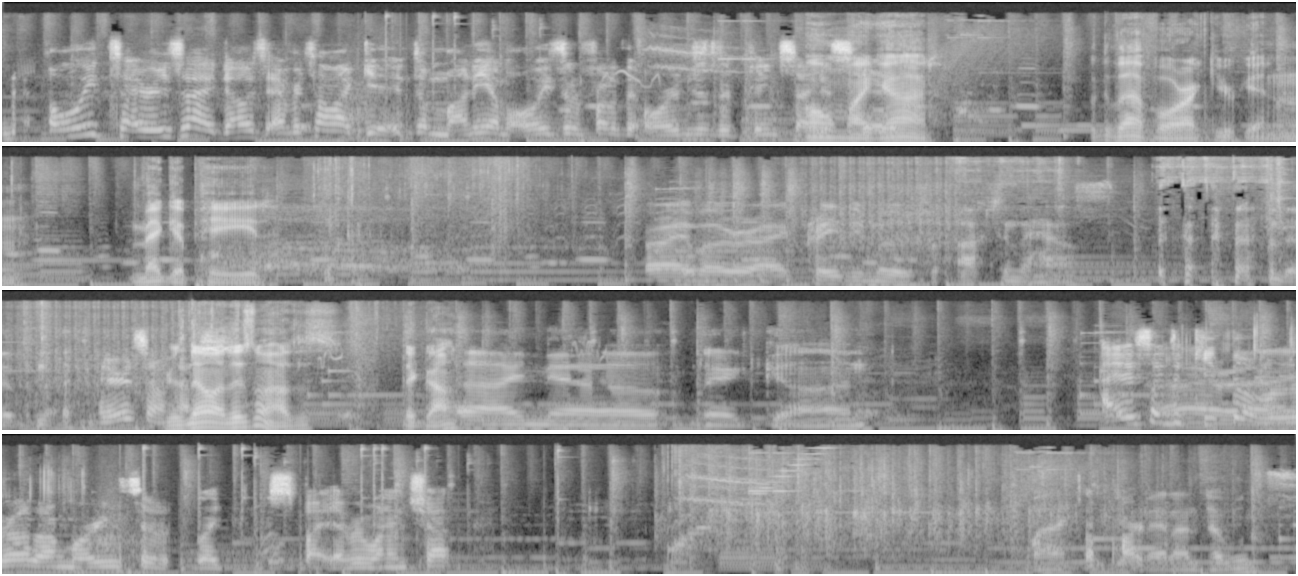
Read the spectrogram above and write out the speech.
The only t- reason I know is every time I get into money, I'm always in front of the oranges and pinks. Oh my god! Look at that, Vorak. You're getting mega paid. All right, all right. Crazy move. Auction the house. That's not- There's no. There's no there's no houses. They're gone. I know. They're gone. I just like to keep the Alright. railroad on mortgage to like spite everyone in chat. Why? A You do park. that on doubles?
